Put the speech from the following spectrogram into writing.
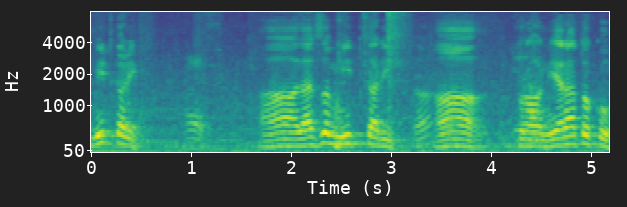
Meat curry. Yes. Ah, that's the meat curry. Ah, prawn. Yera Thokku.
